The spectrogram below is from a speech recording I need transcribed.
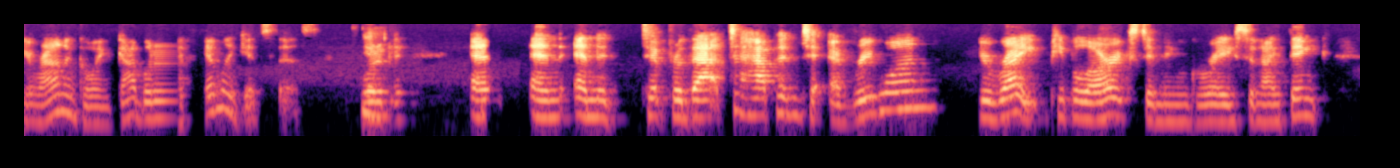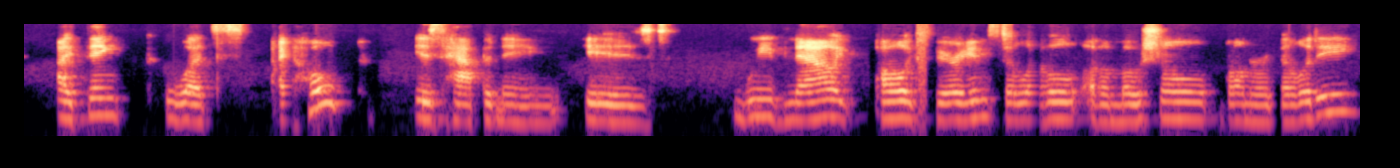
look around and going, God, what if my family gets this? What yeah. if and and and it, to, for that to happen to everyone, you're right. People are extending grace, and I think I think what's I hope is happening is we've now all experienced a level of emotional vulnerability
